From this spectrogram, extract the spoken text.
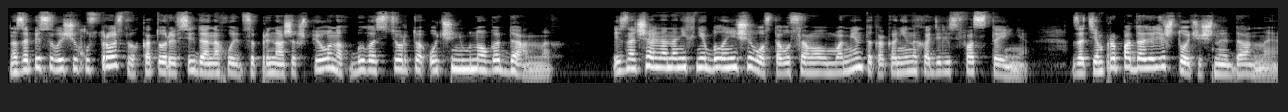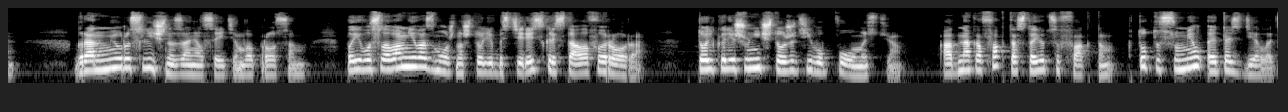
На записывающих устройствах, которые всегда находятся при наших шпионах, было стерто очень много данных. Изначально на них не было ничего с того самого момента, как они находились в Фастейне. Затем пропадали лишь точечные данные. Гран Мюррес лично занялся этим вопросом. По его словам, невозможно что-либо стереть с кристаллов Эрора. Только лишь уничтожить его полностью. Однако факт остается фактом. Кто-то сумел это сделать.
